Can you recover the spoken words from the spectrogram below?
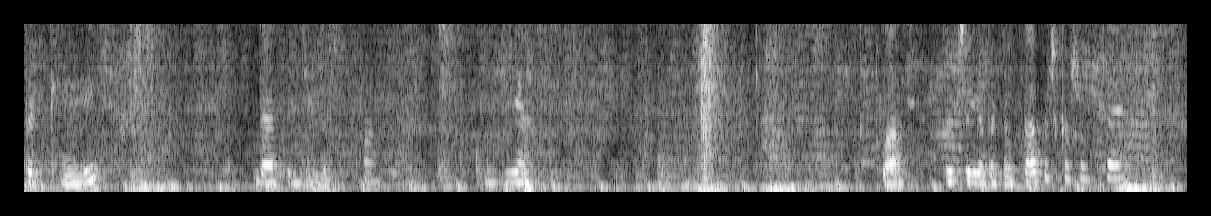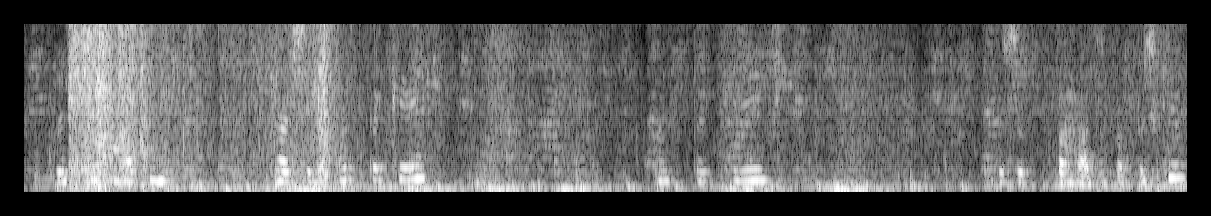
такий. Де тоді? Ще є така цепочка, щоб це застібати. Далі є ось такий. Ось такий. Дуже багато фартушків.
